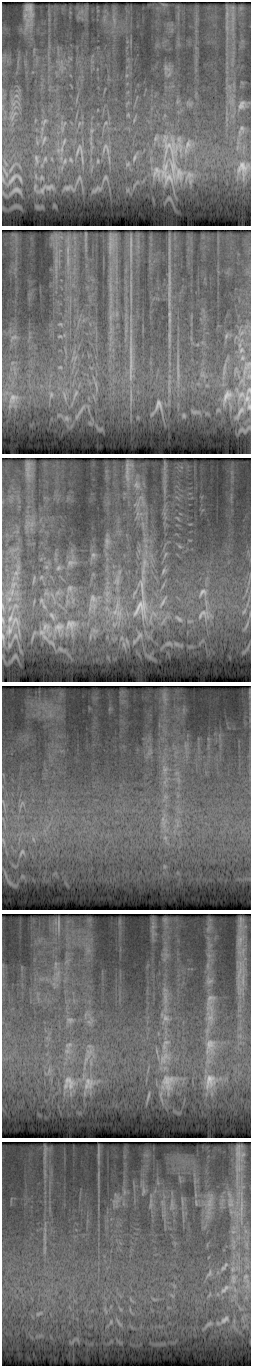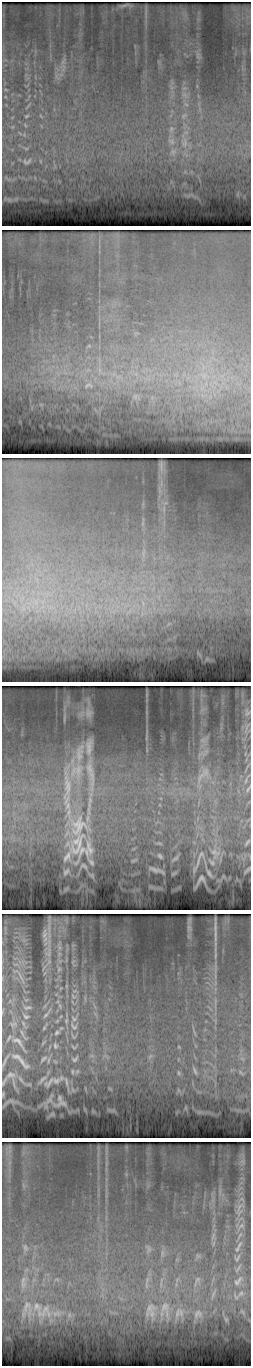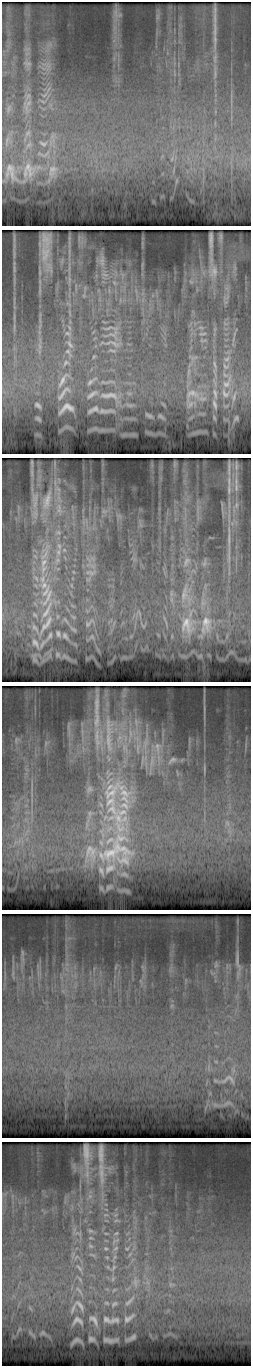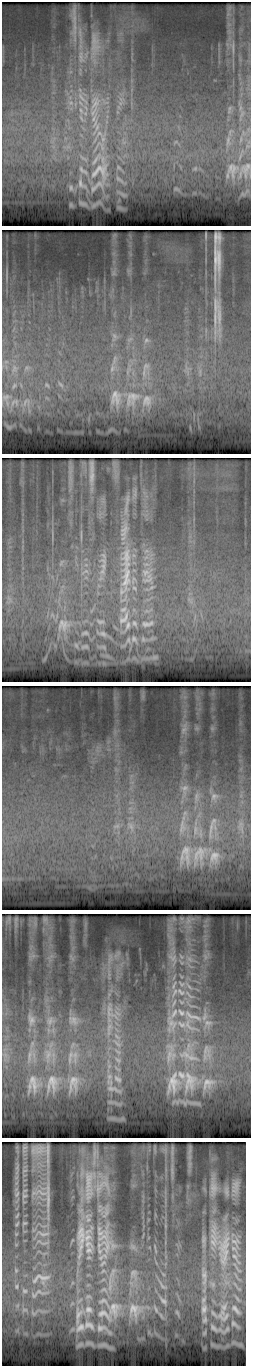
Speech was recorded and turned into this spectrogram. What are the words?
Yeah, there he is. No, on the, on the roof, on the roof. They're right here. Oh, uh, That's not a There's boat. three of them. There's three. There's one right there. they're a whole bunch. Look at all of them. The There's four. One, two, three, four. There's four on the roof. That's awesome. The dogs are. This one doesn't look like it. What is it? I think it is. Oh, look at his face. Yeah. Yeah. No, hold it. Do you remember why they don't have feathers on their face? Um, no. Because they stick their faces into your dead body. They're all like one, two right there. Three, right? There- There's, There's four. four. One, There's one in the back you can't see. But we saw them land, so we know everything. Actually, five, including that guy. We're so close to them. There's four, four there, and then two here, one here. So five. So they're all taking like turns, huh? I guess. Or is that the same one since the beginning? and He's not. So there are. Here's the dragon. I know. See that? See him right there? He's gonna go, I think. They're hoping that guy gets hit by a car and then they can feed him. No, no. See, there's like five of them. No feathers on their face. 'Cause they stick their face in dead bodies. Hi, mom. Da-da-da. Hi, Dada. What are you guys doing? Look at the vultures. Okay, here I go.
